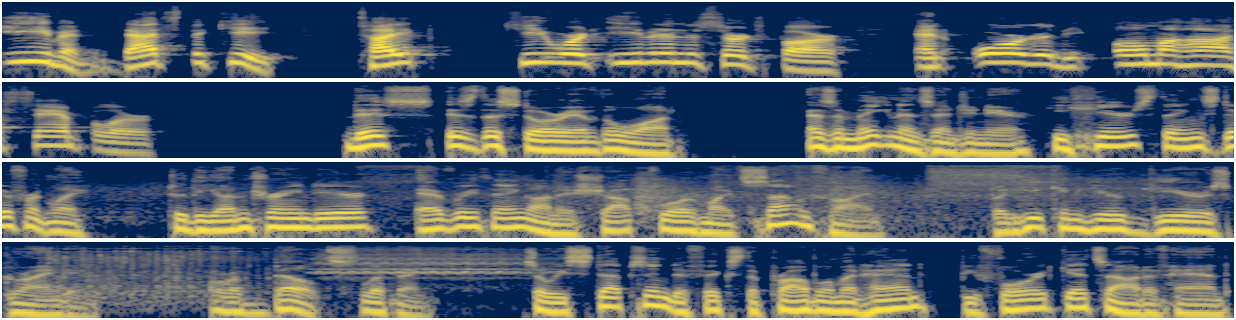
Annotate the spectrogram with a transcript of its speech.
even. That's the key. Type keyword even in the search bar and order the Omaha sampler. This is the story of the one. As a maintenance engineer, he hears things differently. To the untrained ear, everything on his shop floor might sound fine, but he can hear gears grinding or a belt slipping. So he steps in to fix the problem at hand before it gets out of hand.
